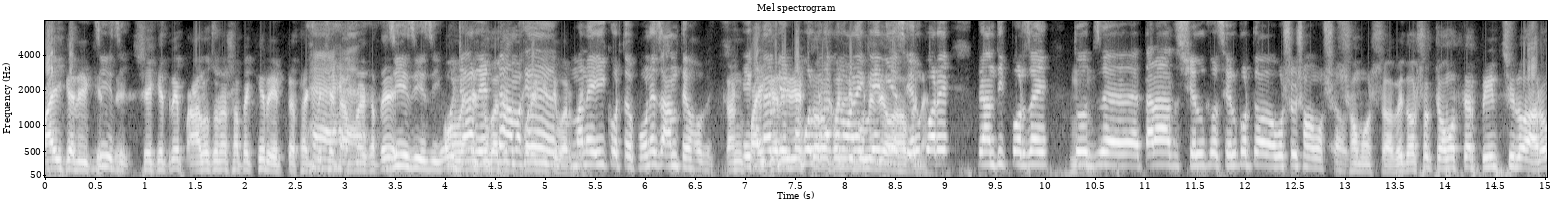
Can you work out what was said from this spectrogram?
পাইকারির ক্ষেত্রে। সেক্ষেত্রে আলোচনা সাপেক্ষে রেটটা থাকবে হ্যাঁ, সেটা আপনার হ্যাঁ, সাথে জি জি জি। ওইটা রেটটা আমাকে। মানে এই করতে হবে ফোনে জানতে হবে। কারণ পাইকারি রেট তো openly বলে দেওয়া হবে সেল করে প্রান্তিক পর্যায়ে। তো তারা সেল সেল করতে অবশ্যই সমস্যা হবে। সমস্যা হবে। দর্শক চমৎকার প্রিন্ট ছিল। আরও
